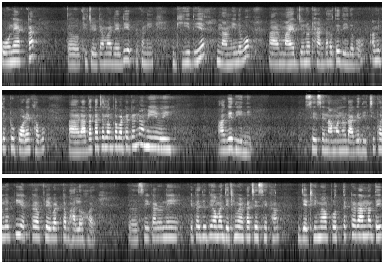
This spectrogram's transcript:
পৌনে একটা। তো খিচুড়িটা আমার রেডি একটুখানি ঘি দিয়ে নামিয়ে নেব আর মায়ের জন্য ঠান্ডা হতে দিয়ে দেবো। আমি তো একটু পরে খাব। আর আদা কাঁচা লঙ্কা বাটাটা না আমি ওই আগে দিইনি, শেষে নামানোর আগে দিচ্ছি। তাহলে কি একটা ফ্লেভারটা ভালো হয়। তো সেই কারণে এটা যদিও আমার জেঠিমার কাছে শেখা, জেঠিমা প্রত্যেকটা রান্নাতেই,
